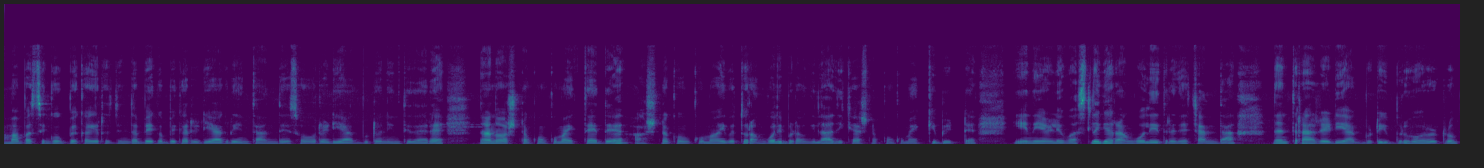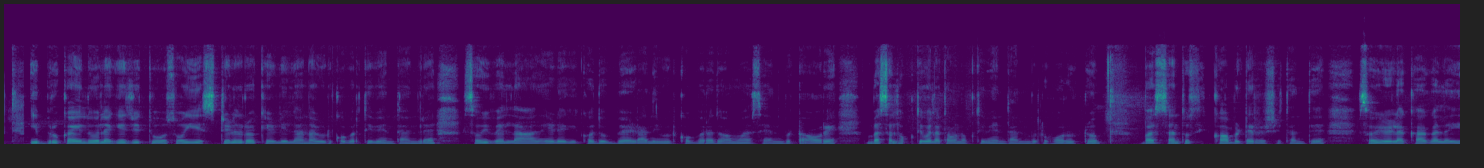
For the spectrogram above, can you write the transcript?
ಅಮ್ಮ ಬಸ್ಸಿಗೆ ಹೋಗ್ಬೇಕಾಗಿರೋದ್ರಿಂದ ಬೇಗ ಬೇಗ ರೆಡಿ ಆಗ್ರಿ ಅಂತ ಅಂದೆ. ಸೊ ರೆಡಿ ಆಗ್ಬಿಟ್ಟು ನಿಂತಿದ್ದಾರೆ. ನಾನು ಅರ್ಶಿನ ಕುಂಕುಮ ಇಕ್ತಾ ಇದ್ದೆ. ಅರ್ಶನ ಕುಂಕುಮ ಇವತ್ತು ರಂಗೋಲಿ ಬಿಡೋಂಗಿಲ್ಲ, ಅದಕ್ಕೆ ಅರ್ಶಿನ ಕುಂಕುಮ ಎಕ್ಕಿ ಬಿಟ್ಟೆ ಏನೇ ಹೇಳಿ ಹೊಸ್ಲಿಗೆ ರಂಗೋಲಿ ಇದ್ರೇ ಚಂದ. ನಂತರ ರೆಡಿ ಆಗಿಬಿಟ್ಟು ಇಬ್ಬರು ಹೊರಟ್ರು. ಇಬ್ಬರು ಕೈಲೂ ಲಗೇಜ್ ಇತ್ತು. ಸೊ ಎಷ್ಟು ಹೇಳಿದ್ರೋ ಕೇಳಿಲ್ಲ. ನಾವು ಹಿಡ್ಕೊಬರ್ತೀವಿ ಅಂತ ಅಂದರೆ ಸೊ ಇವೆಲ್ಲ ಎಡೆಗಿಕ್ಕೋದು, ಬೇಡ, ನೀವು ಹಿಡ್ಕೊಬರೋದು ಅಮಾವಾಸ್ಯೆ ಅಂದ್ಬಿಟ್ಟು ಅವರೇ ಬಸ್ಸಲ್ಲಿ ಹೋಗ್ತೀವಲ್ಲ ತೊಗೊಂಡು ಹೋಗ್ತೀವಿ ಅಂತ ಅಂದ್ಬಿಟ್ಟು ಹೊರಟರು. ಬಸ್ ಅಂತೂ ಸಿಕ್ಕಾಬಟ್ಟೆ ರಶ್ ಇತ್ತಂತೆ. ಸೊ ಹೇಳೋಕ್ಕಾಗಲ್ಲ, ಈ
